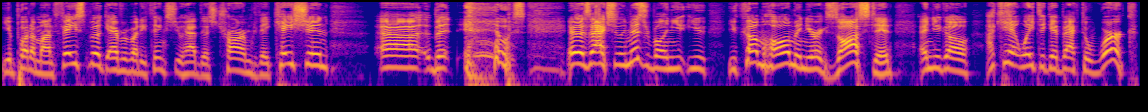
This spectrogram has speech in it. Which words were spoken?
You put them on Facebook. Everybody thinks you had this charmed vacation. Uh, but it was it was actually miserable. And you you you come home and you're exhausted, and you go, I can't wait to get back to work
